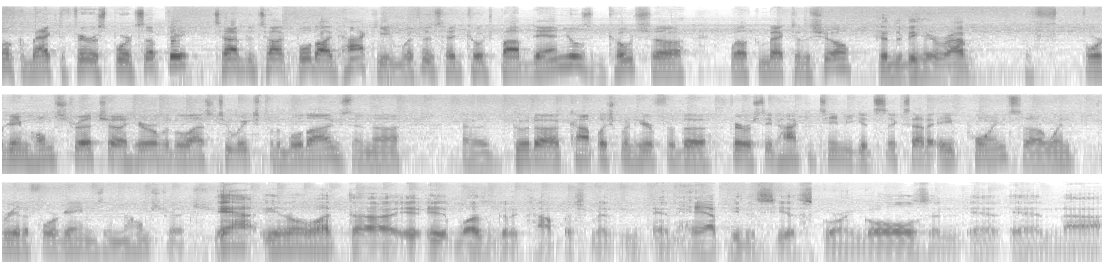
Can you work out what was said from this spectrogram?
Welcome back to Ferris Sports Update. Time to talk Bulldog hockey, and with us, head coach Bob Daniels. And coach, uh, welcome back to the show. Good to be here, Rob. Four-game home stretch uh, here over the last two weeks for the Bulldogs, and uh, a good uh, accomplishment here for the Ferris State hockey team. You get six out of eight points, uh, win three of the four games in the home stretch. Yeah, you know what? Uh, it, it, was a good accomplishment, and, and, happy to see us scoring goals, and and and, uh,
